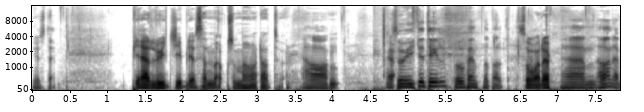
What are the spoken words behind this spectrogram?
Just det. Pierre Luigi blev sen också mördad tyvärr. Ja. Ja. Så gick det till på 1500-talet. Så var det. Um, ja, nej,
